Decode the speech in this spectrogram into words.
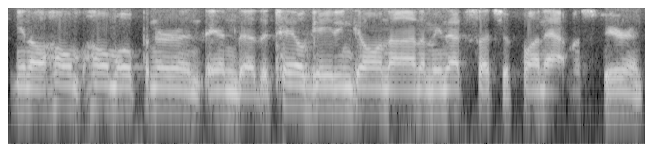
you know home home opener and and uh, the tailgating going on. I mean that's such a fun atmosphere and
